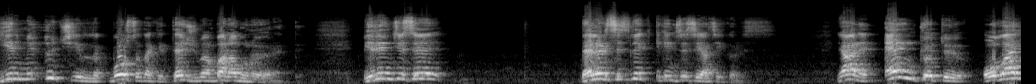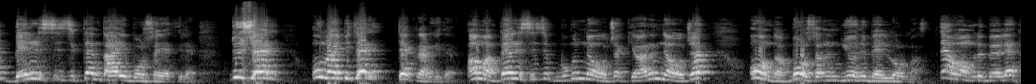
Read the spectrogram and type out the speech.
23 yıllık borsadaki tecrübem bana bunu öğretti. Birincisi belirsizlik, ikincisi siyasi kriz. Yani en kötü olay belirsizlikten daha iyi borsayı etkiler. Düşer, olay biter, tekrar gider. Ama belirsizlik bugün ne olacak, yarın ne olacak? onda borsanın yönü belli olmaz. Devamlı böyle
